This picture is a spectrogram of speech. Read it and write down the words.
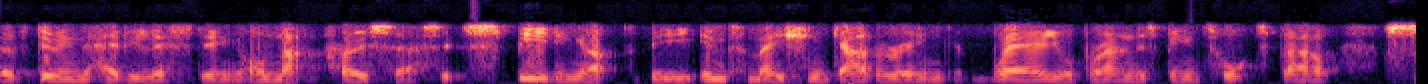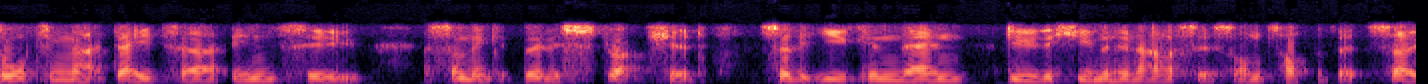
of doing the heavy lifting on that process. It's speeding up the information gathering, where your brand is being talked about, sorting that data into something that is structured so that you can then do the human analysis on top of it. So,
